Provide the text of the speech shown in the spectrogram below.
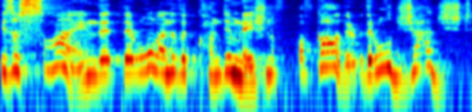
is a sign that they're all under the condemnation of, of God. They're, they're all judged.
